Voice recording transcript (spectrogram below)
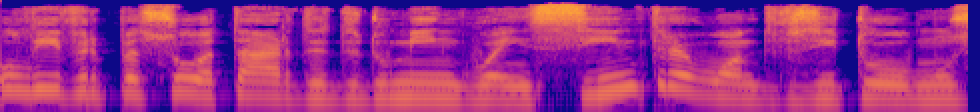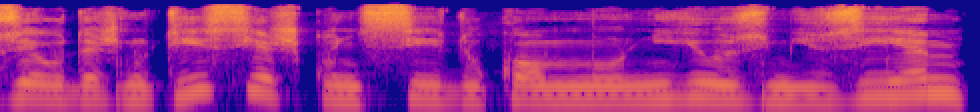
O Livre passou a tarde de domingo em Sintra, onde visitou o Museu das Notícias, conhecido como News Museum.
